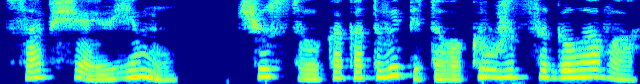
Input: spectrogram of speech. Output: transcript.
сообщаю ему. Чувствую, как от выпитого кружится голова.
